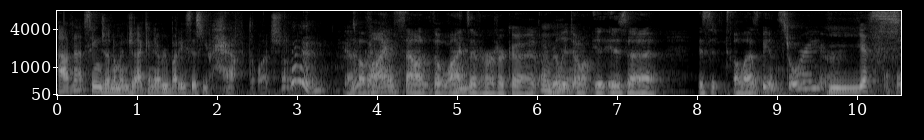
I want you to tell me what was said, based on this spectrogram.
I've not seen Gentleman Jack, and everybody says you have to watch it. Hmm. Yeah, the lines sound, the lines I've heard are good. I really mm-hmm. don't, it is a, is it a lesbian story? Or? Yes,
